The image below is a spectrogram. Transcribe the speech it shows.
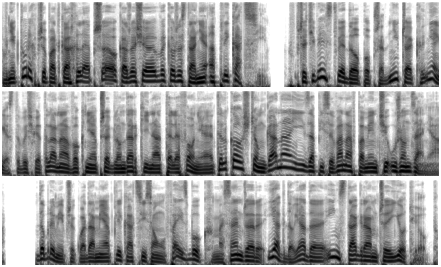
W niektórych przypadkach lepsze okaże się wykorzystanie aplikacji. W przeciwieństwie do poprzedniczek nie jest wyświetlana w oknie przeglądarki na telefonie, tylko ściągana i zapisywana w pamięci urządzenia. Dobrymi przykładami aplikacji są Facebook, Messenger, Jak dojadę, Instagram czy YouTube.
